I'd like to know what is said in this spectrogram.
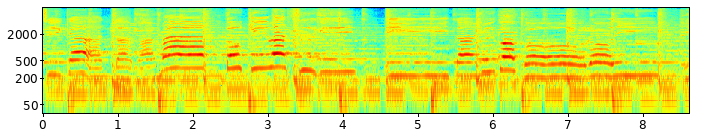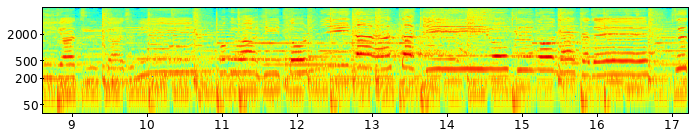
誓ったまま時は過ぎ痛む心に気がつかずに僕は一人になった記憶の中でずっ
